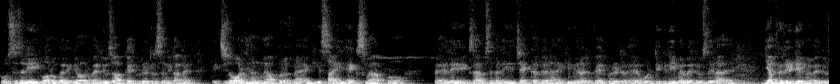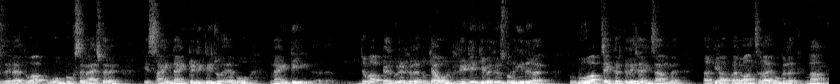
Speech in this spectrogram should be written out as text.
प्रोसीजर यही फॉलो करेंगे और वैल्यूज़ आप कैलकुलेटर से निकालें। एक चीज़ और ध्यान में आपको रखना है कि साइन एक्स में आपको पहले एग्ज़ाम से पहले ये चेक कर लेना है कि मेरा जो कैलकुलेटर है, वो डिग्री में वैल्यूज़ दे रहा है या फिर रेडियन में वैल्यूज़ दे रहा है। तो आप वो बुक से मैच करें। कि साइन 90 डिग्री जो है वो 90 जब आप कैलकुलेट करें तो क्या वो रेडियन की वैल्यूज़ तो नहीं दे रहा है? तो वो आप चेक करके ले जाएँ एग्ज़ाम में, ताकि आपका जो आंसर आए वो गलत ना आए।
